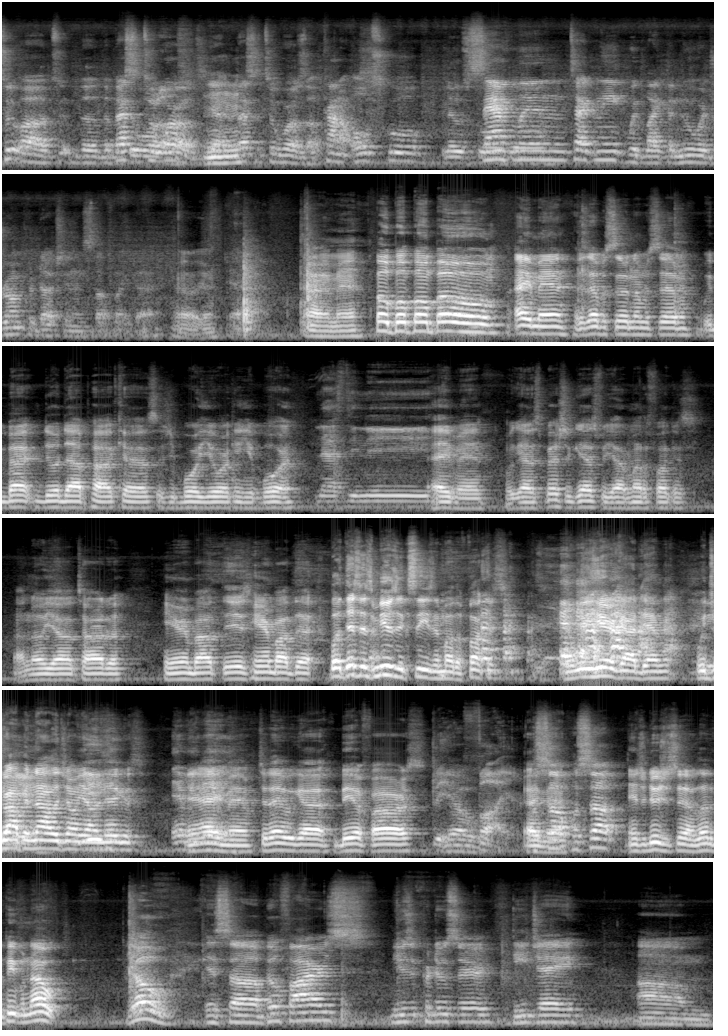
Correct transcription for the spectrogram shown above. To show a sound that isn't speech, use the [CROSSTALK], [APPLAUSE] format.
two uh two, the the best Two of two worlds. worlds. Yeah, Mhm. the best of two worlds. The kind of old school New school, sampling technique with like the newer drum production and stuff like that. Hell yeah. Yeah. All right, man. Boom, boom, boom, boom. Hey, man. It's episode number seven. We back to Do or Die podcast. It's your boy York and your boy. Nasty knee. Hey, man. We got a special guest for y'all motherfuckers. I know y'all tired of hearing about this, hearing about that. But this is music season, motherfuckers. [LAUGHS] and we here, goddamn it. We dropping knowledge on y'all niggas. And Every hey, man. Today we got Bill Fires. Big Yo. fire. Hey, What's man. up? What's up? Introduce yourself. Let the people know. Yo, it's uh, Bill Fires, music producer, DJ. Um,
